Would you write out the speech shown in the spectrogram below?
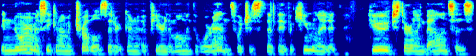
enormous economic troubles that are going to appear the moment the war ends, which is that they've accumulated huge sterling balances,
